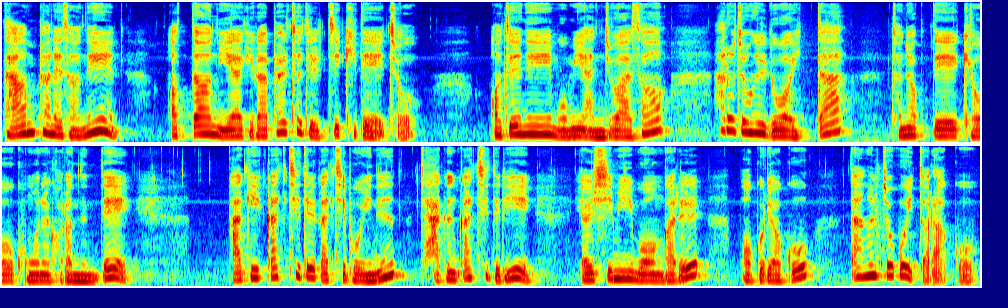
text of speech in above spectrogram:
다음 편에서는 어떤 이야기가 펼쳐질지 기대해줘. 어제는 몸이 안 좋아서 하루 종일 누워 있다 저녁 때 겨우 공원을 걸었는데 아기 까치들 같이 보이는 작은 까치들이 열심히 무언가를 먹으려고 땅을 쪼고 있더라고.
